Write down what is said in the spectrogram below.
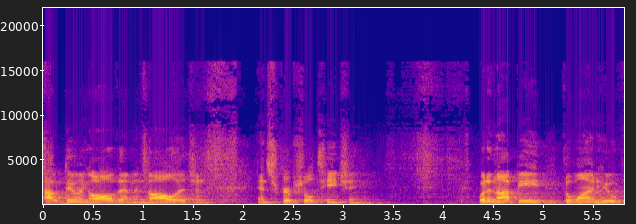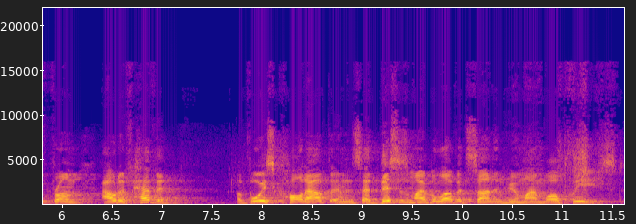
outdoing all of them in knowledge and, and scriptural teaching. Would it not be the one who, from out of heaven, a voice called out to him and said, This is my beloved Son in whom I'm well pleased?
